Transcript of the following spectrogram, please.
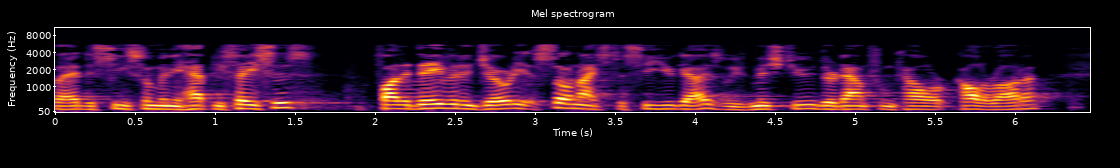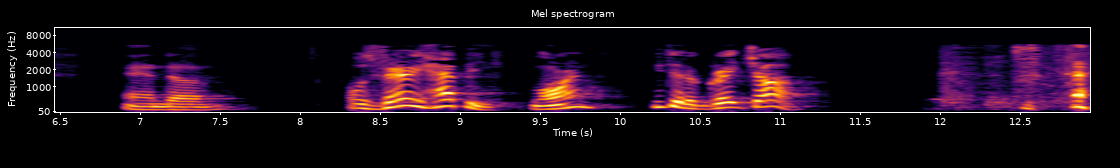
glad to see so many happy faces. Father David and Jody, it's so nice to see you guys. We've missed you. They're down from Colorado. And um, I was very happy, Lauren. You did a great job.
